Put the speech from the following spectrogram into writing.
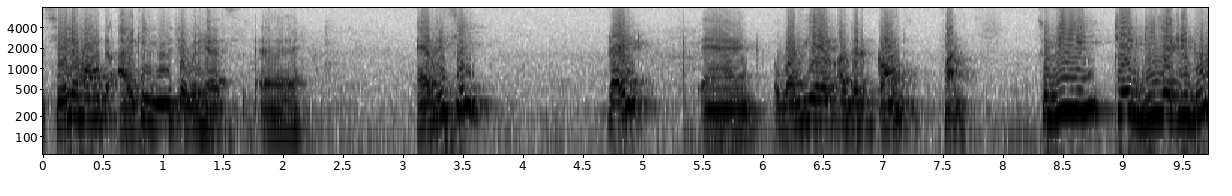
sale amount I can use it over here uh, every sale right? And what we have other count fine. So we take these attribute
